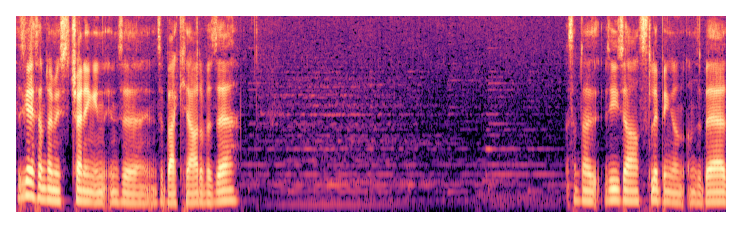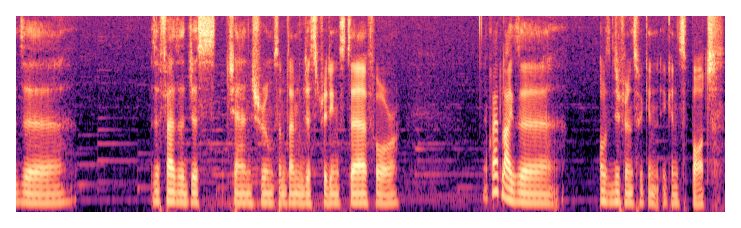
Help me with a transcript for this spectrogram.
This guy sometimes is training in, in the in the backyard over there. Sometimes these are sleeping on, on the bed. The the father just change room. Sometimes just reading stuff, or I quite like the all the difference we can you can spot.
